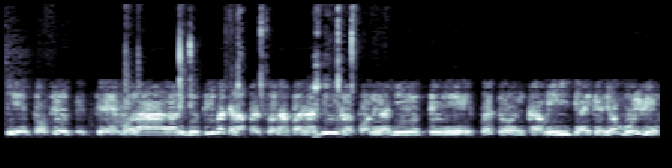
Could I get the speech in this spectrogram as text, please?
Y entonces tenemos la, la que las personas van allí, lo ponen allí este, puesto en camilla y que yo, muy bien.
